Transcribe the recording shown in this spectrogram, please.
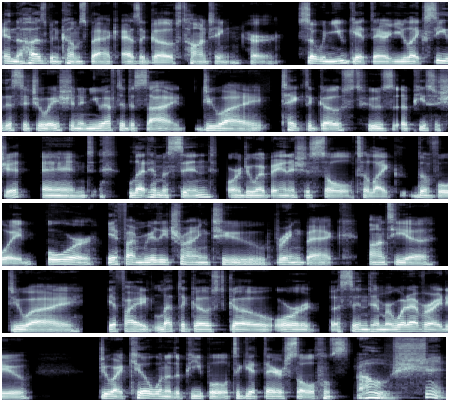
and the husband comes back as a ghost haunting her. So when you get there, you like see the situation and you have to decide, do I take the ghost who's a piece of shit and let him ascend or do I banish his soul to like the void? Or if I'm really trying to bring back Antea, do I if I let the ghost go or ascend him or whatever I do, do I kill one of the people to get their souls Oh shit.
